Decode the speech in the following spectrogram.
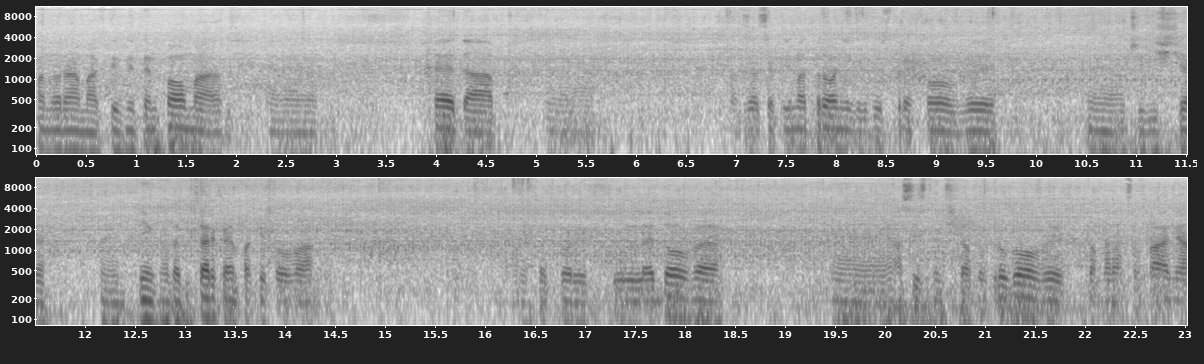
panorama, aktywny tempomat, e, head-up, e, klimatyzacja klimatronik dwustrefowy, e, oczywiście e, piękna tapicerka pakietowa, reflektory full LEDowe, e, asystent światów drogowych, kamera cofania.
